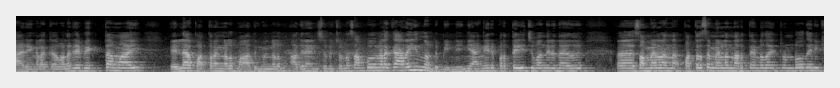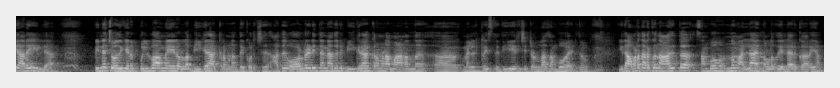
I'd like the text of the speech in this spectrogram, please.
കാര്യങ്ങളൊക്കെ വളരെ വ്യക്തമായി എല്ലാ പത്രങ്ങളും മാധ്യമങ്ങളും അതിനനുസരിച്ചുള്ള സംഭവങ്ങളൊക്കെ അറിയുന്നുണ്ട്. പിന്നെ ഇനി അങ്ങനെ പ്രത്യേകിച്ച് വന്നിരുന്നത് സമ്മേളനം പത്രസമ്മേളനം നടത്തേണ്ടതായിട്ടുണ്ടോ എന്ന് എനിക്കറിയില്ല. പിന്നെ ചോദിക്കണം പുൽവാമയിലുള്ള ഭീകരാക്രമണത്തെക്കുറിച്ച്. അത് ഓൾറെഡി തന്നെ അതൊരു ഭീകരാക്രമണമാണെന്ന് മിലിറ്ററി സ്ഥിരീകരിച്ചിട്ടുള്ള സംഭവമായിരുന്നു. ഇത് അവിടെ നടക്കുന്ന ആദ്യത്തെ സംഭവം ഒന്നും അല്ല എന്നുള്ളത് എല്ലാവർക്കും അറിയാം.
